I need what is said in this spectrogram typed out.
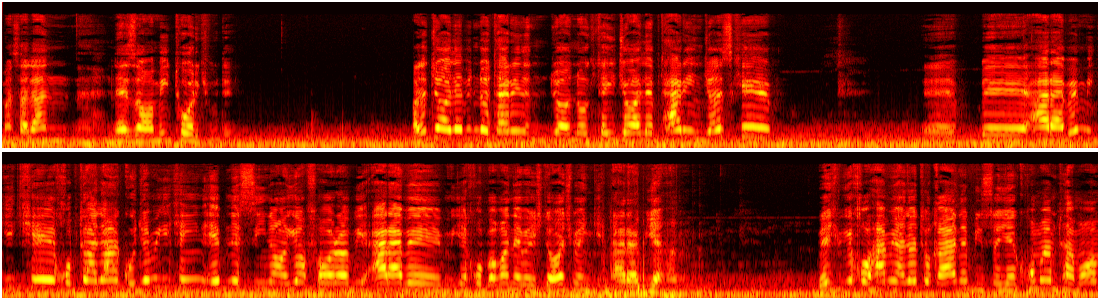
مثلا نظامی ترک بوده. حالا جالب این نکته جالب تر اینجاست که به عربه میگی که خب تو الان کجا میگی که این ابن سینا یا فارابی عربه؟ میگه خب آقا نوشته هاش عربی همه. بهش میگه خب همین الان تو قرن 21 هم, هم تمام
